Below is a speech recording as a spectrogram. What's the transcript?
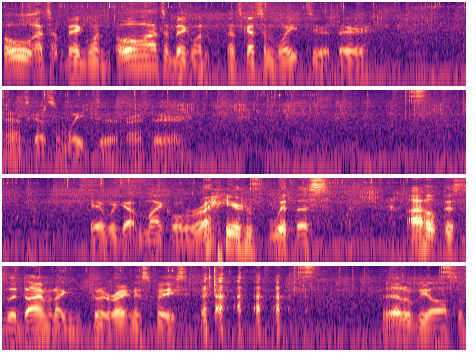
Oh, that's a big one. Oh, that's a big one. That's got some weight to it there. That's got some weight to it right there. And we got Michael right here with us. I hope this is a diamond. I can put it right in his face. That'll be awesome.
